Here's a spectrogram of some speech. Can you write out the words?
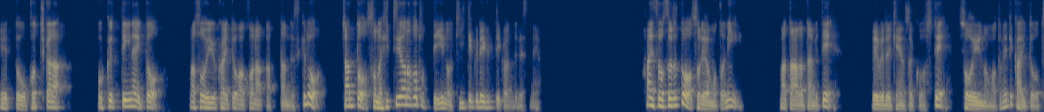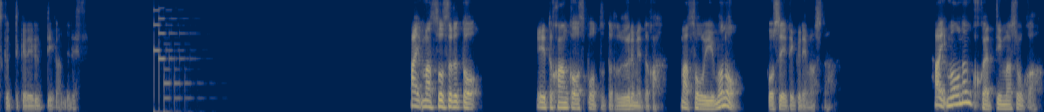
えっと、こっちから送っていないと、まあ、そういう回答が来なかったんですけど、ちゃんとその必要なことっていうのを聞いてくれるっていう感じですね。はい、そうすると、それをもとに、また改めて、ウェブで検索をして、そういうのをまとめて回答を作ってくれるっていう感じです。はい。まあ、そうすると、えっ、ー、と、観光スポットとかグルメとか、まあ、そういうものを教えてくれました。はい。もう何個かやってみましょうか。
